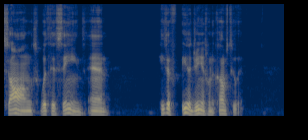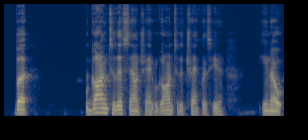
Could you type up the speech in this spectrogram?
songs with his scenes and he's a he's a genius when it comes to it. But regarding to this soundtrack regarding to the track list here. You know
